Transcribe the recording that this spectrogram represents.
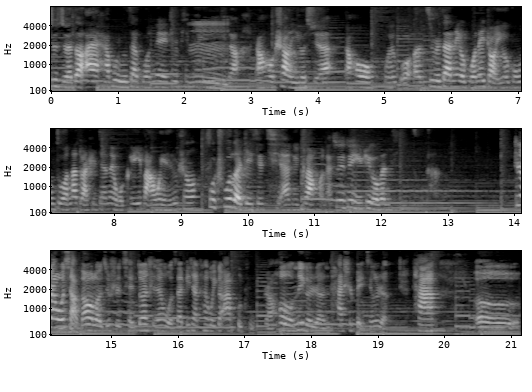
就觉得，哎，还不如在国内就是平平无奇的，然后上一个学，然后回国，呃，就是在那个国内找一个工作，那短时间内我可以把我研究生付出的这些钱给赚回来。所以对于这个问题你怎么看？这让我想到了，就是前段时间我在 B 站看过一个 UP 主，然后那个人他是北京人，他，呃，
